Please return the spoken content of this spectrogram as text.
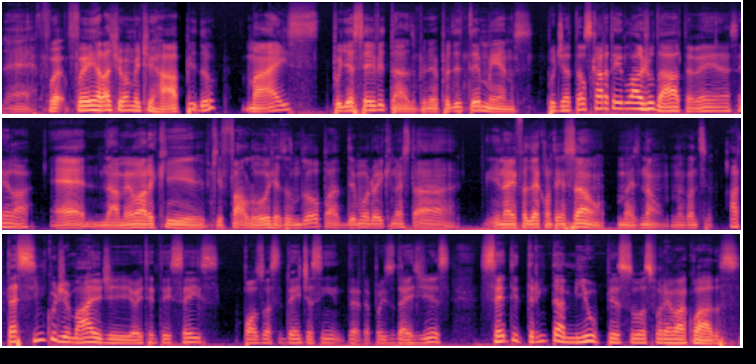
É, foi, foi relativamente rápido, mas podia ser evitado, podia, podia ter menos. Podia até os caras ter ido lá ajudar também, né? Sei lá. É, na mesma hora que, que falou, já todo mundo, opa, demorou aí que nós tá indo aí fazer a contenção. Mas não, não aconteceu. Até 5 de maio de 86, após o acidente, assim, de- depois dos 10 dias, 130 mil pessoas foram evacuadas.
